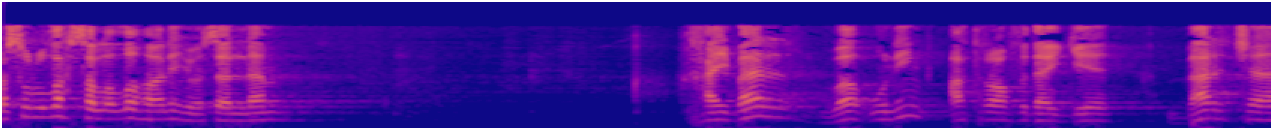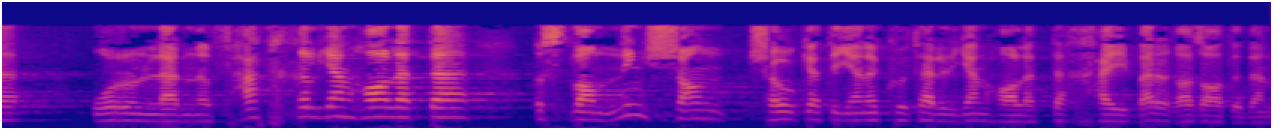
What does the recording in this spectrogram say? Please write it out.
Rasululloh sollallohu alayhi vasallam haybar va uning atrofidagi barcha o'rinlarni fath qilgan holatda islomning shon shavkati yana ko'tarilgan holatda haybar g'azotidan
